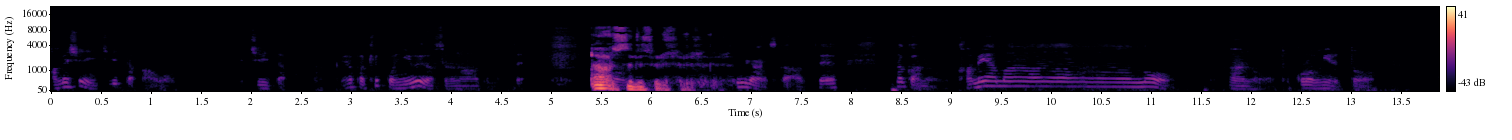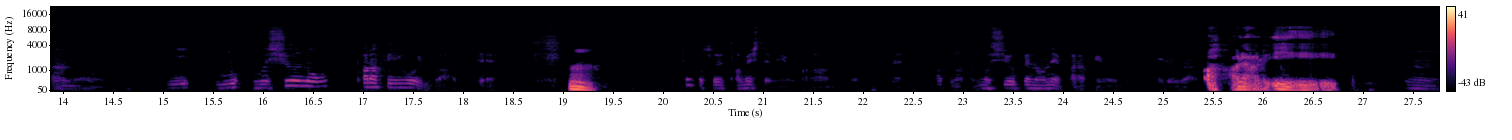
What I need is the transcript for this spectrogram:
試しに1リッター買おう。1リッター買ったんですけど、やっぱ結構匂いがするなと思って。あ、するするするする。いいじゃないですか。で、なんかあの、亀山の、あの、ところを見ると、あの、に、無無臭のパラフィンオイルがあって、うん。ちょっとそれ試してみようかなと思ってね。あとなんか虫除けのね、パラフィンオイルとかいろいろある。あ、あれあれ、いいいいいい。うん。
